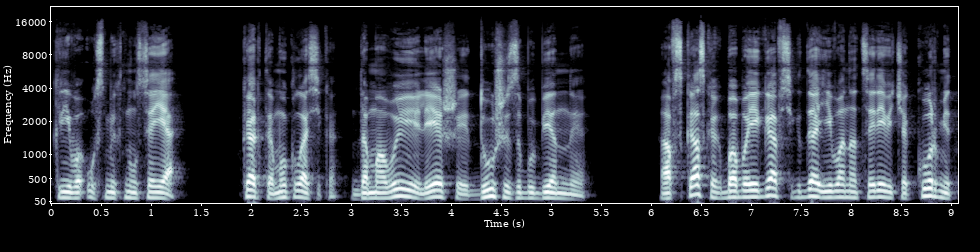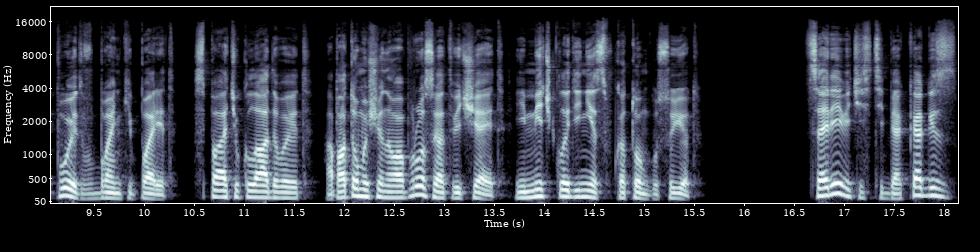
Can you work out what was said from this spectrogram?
криво усмехнулся я. «Как там у классика? Домовые, лешие, души забубенные». А в сказках Баба-Яга всегда Ивана Царевича кормит, поет, в баньке парит, спать укладывает, а потом еще на вопросы отвечает и меч-кладенец в котомку сует. «Царевич из тебя, как из...»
